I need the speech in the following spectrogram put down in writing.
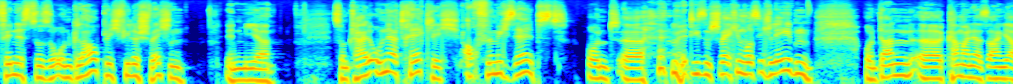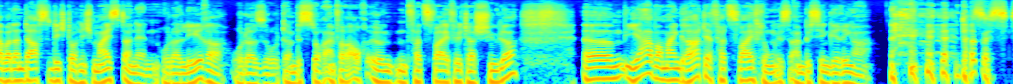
findest du so unglaublich viele Schwächen in mir. Zum Teil unerträglich, auch für mich selbst. Und äh, mit diesen Schwächen muss ich leben. Und dann äh, kann man ja sagen, ja, aber dann darfst du dich doch nicht Meister nennen oder Lehrer oder so. Dann bist du doch einfach auch irgendein verzweifelter Schüler. Ähm, ja, aber mein Grad der Verzweiflung ist ein bisschen geringer. das ist,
